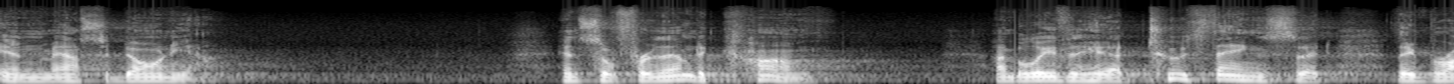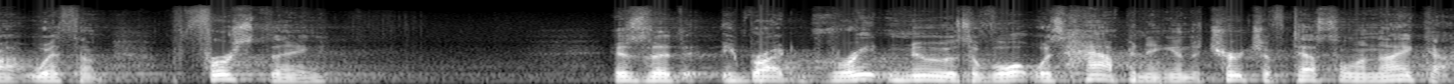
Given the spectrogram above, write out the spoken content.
in Macedonia. And so for them to come, I believe they had two things that they brought with them. First thing is that he brought great news of what was happening in the church of Thessalonica.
